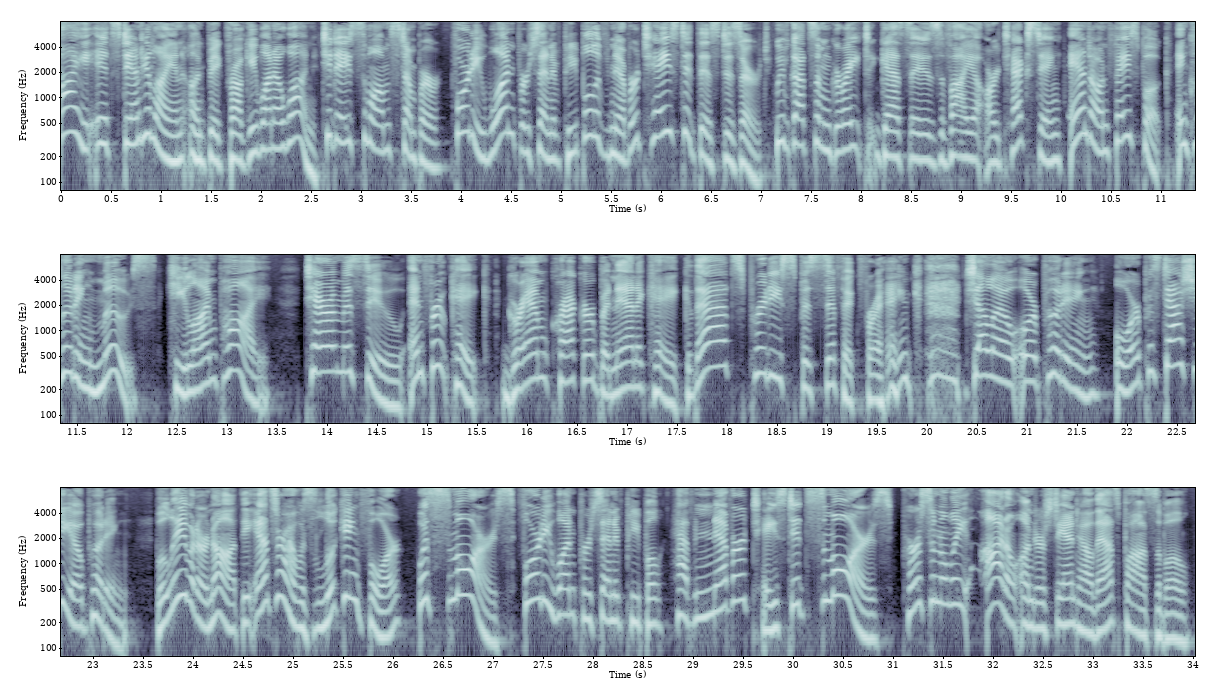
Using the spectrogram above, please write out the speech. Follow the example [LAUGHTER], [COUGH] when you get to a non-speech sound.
Hi, it's Dandy Lion on Big Froggy 101. Today's Swamp Stumper. 41% of people have never tasted this dessert. We've got some great guesses via our texting and on Facebook, including mousse, key lime pie, tiramisu, and fruitcake. Graham cracker banana cake. That's pretty specific, [LAUGHS] Frank. Jello or pudding, or pistachio pudding. Believe it or not, the answer I was looking for was s'mores. 41% of people have never tasted s'mores. Personally, I don't understand how that's possible.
